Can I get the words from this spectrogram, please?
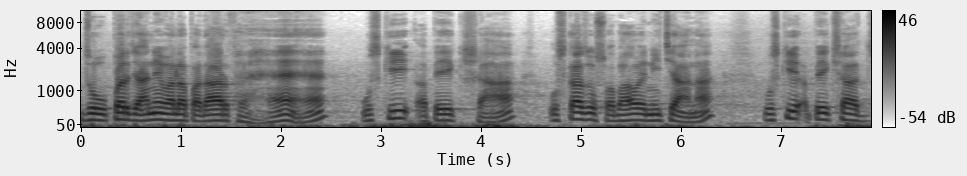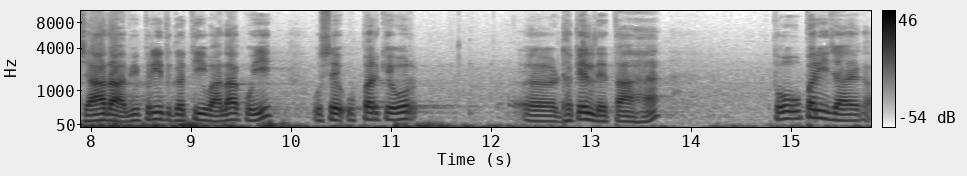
जो ऊपर जाने वाला पदार्थ है, उसकी अपेक्षा, उसका जो स्वभाव है नीचे आना, उसकी अपेक्षा ज़्यादा विपरीत गति वाला कोई उसे ऊपर की ओर ढकेल देता है तो ऊपर ही जाएगा।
